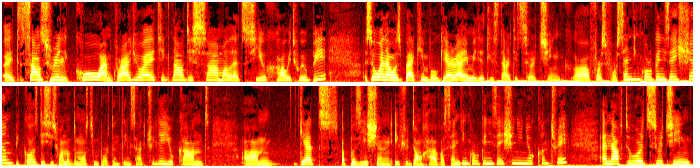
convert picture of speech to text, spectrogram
It sounds really cool. I'm graduating now this summer. Let's see how it will be. So when I was back in Bulgaria, I immediately started searching uh, first for sending organization because this is one of the most important things. Actually, you can't um, get a position if you don't have a sending organization in your country and afterwards searching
